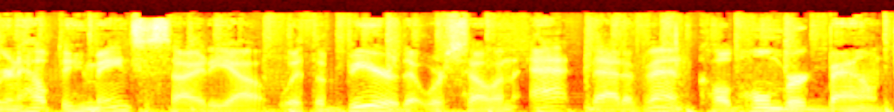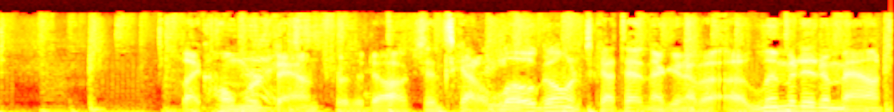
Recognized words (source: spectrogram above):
we're gonna help the Humane Society out with a beer that we're selling at that event called Holmberg Bound, like Homeward Bound for the dogs. And it's got a logo, and it's got that. And they're gonna have a, a limited amount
